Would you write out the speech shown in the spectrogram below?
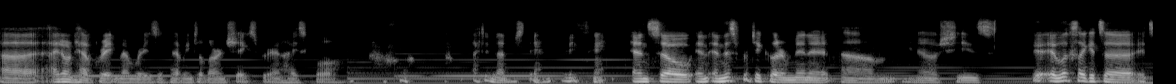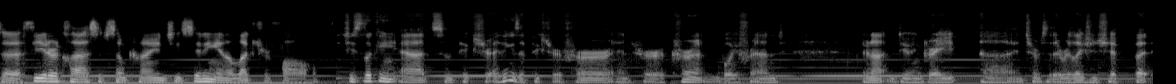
Uh, I don't have great memories of having to learn Shakespeare in high school. I didn't understand anything. And so, in, in this particular minute, um, you know, she's. It, it looks like it's a it's a theater class of some kind. She's sitting in a lecture hall. She's looking at some picture. I think it's a picture of her and her current boyfriend. They're not doing great uh, in terms of their relationship, but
